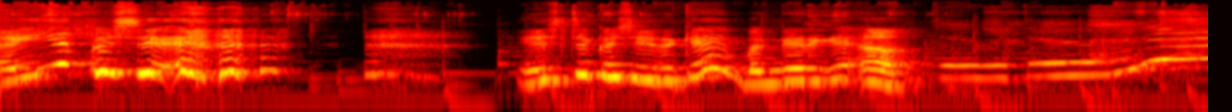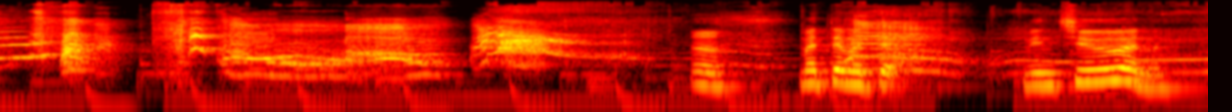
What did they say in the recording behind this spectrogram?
ಅಯ್ಯ, ಖುಷಿ. ಎಷ್ಟು ಖುಷಿ ಇದಕ್ಕೆ? ಬಂಗಾರಿಗೆ? ಹಾಂ. ಹಾಂ, ಮತ್ತೆ ಮತ್ತೆ. ಮಿಂಚು ಅನ್ನು.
